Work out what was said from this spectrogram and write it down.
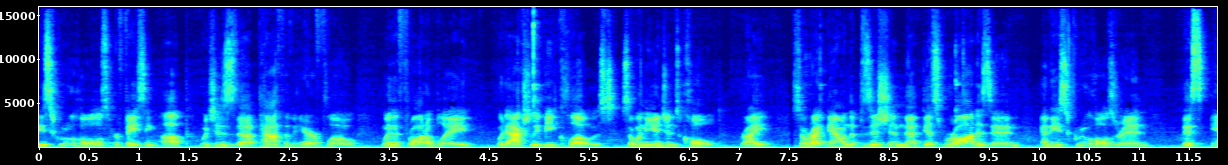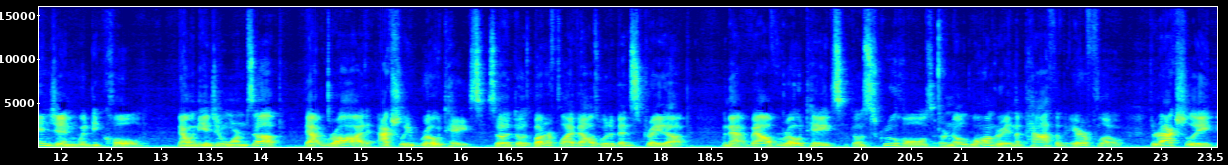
these screw holes are facing up, which is the path of airflow when the throttle blade would actually be closed, so when the engine's cold, right? So right now in the position that this rod is in and these screw holes are in, this engine would be cold. Now when the engine warms up, that rod actually rotates so that those butterfly valves would have been straight up. When that valve rotates, those screw holes are no longer in the path of airflow they're actually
